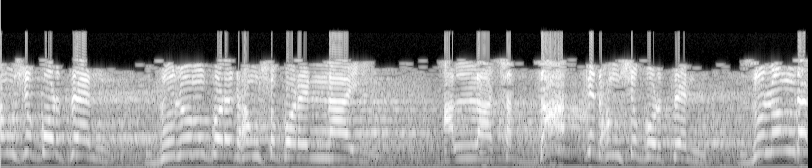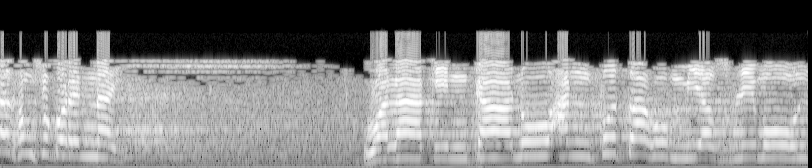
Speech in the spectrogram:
ধ্বংস করছেন? জুলুম করে ধ্বংস করেন নাই। আল্লাহ সাদ্দাতকে ধ্বংস করছেন, জুলুম দ্বারা ধ্বংস করেন নাই। ওয়ালাকিন কানু আনফুসাহুম ইয়াজলিমুন,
